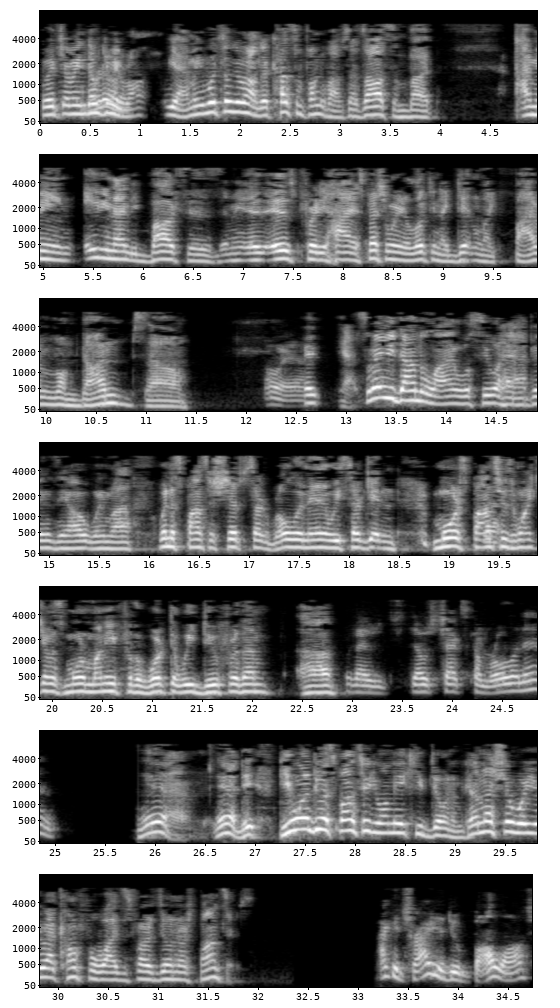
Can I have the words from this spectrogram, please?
Which I mean, don't get me wrong. Yeah, I mean, which don't get me wrong, they're custom Funko Pops. That's awesome, but I mean, 80, 90 bucks is, I mean, it is pretty high, especially when you're looking at getting like five of them done. So Oh yeah. it, yeah, so maybe down the line we'll see what happens. You know, when uh, when the sponsorships start rolling in and we start getting more sponsors who want to give us more money for the work that we do for them. Uh, Those, those checks come rolling in. Yeah, yeah. Do, do you want to do a sponsor? Or do you want me to keep doing them? Because I'm not sure where you're at comfortable wise as far as doing our sponsors. I could try to do ball wash.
